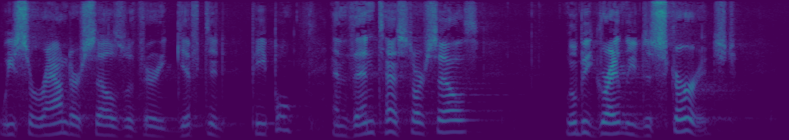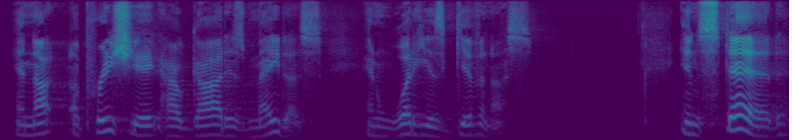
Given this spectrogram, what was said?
we surround ourselves with very gifted people and then test ourselves, we'll be greatly discouraged and not appreciate how God has made us and what He has given us. Instead,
